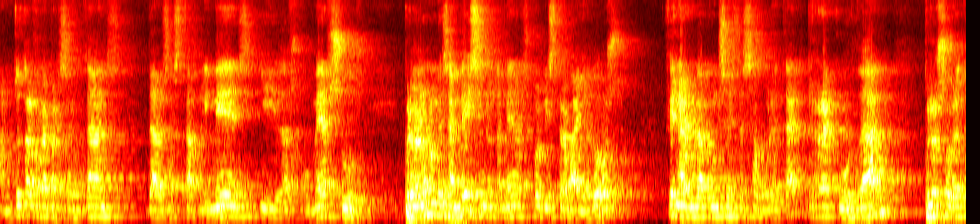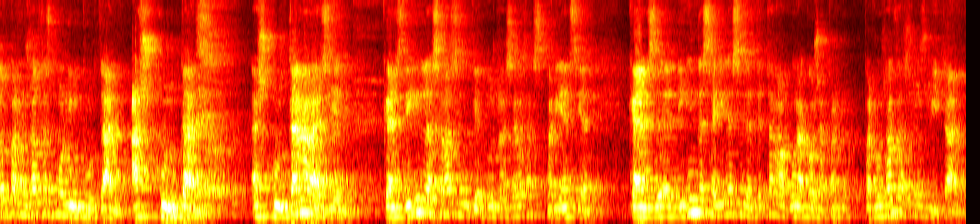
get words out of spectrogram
amb tots els representants dels establiments i dels comerços, però no només amb ells, sinó també amb els propis treballadors, fent arribar consells de seguretat, recordant, però sobretot per nosaltres molt important, escoltant, escoltant a la gent, que ens diguin les seves inquietuds, les seves experiències, que ens diguin de seguida si detecten alguna cosa. Per, per nosaltres això és vital.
